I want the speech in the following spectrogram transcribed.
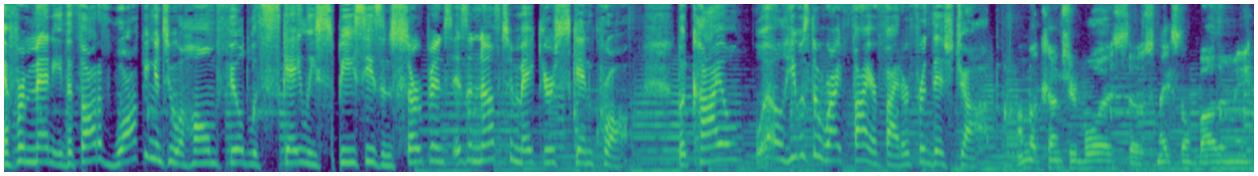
And for many, the thought of walking into a home filled with scaly species and serpents is enough to make your skin crawl. But Kyle, well, he was the right firefighter for this job. I'm a country boy, so snakes don't bother me.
